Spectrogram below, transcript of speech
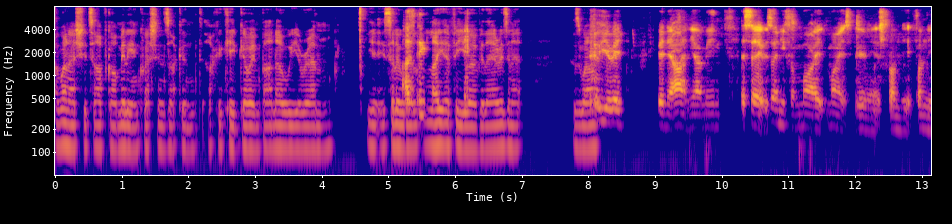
I won't ask you to. I've got a million questions. I can I can keep going, but I know you're um, yeah, it's a little I bit think- later for you over there, isn't it? As well. You're in, in it, aren't you? I mean, I say it was only from my my experience from the from the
